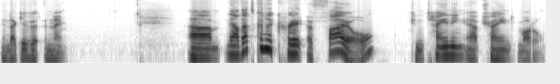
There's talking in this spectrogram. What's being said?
and I give it a name. Um, now that's going to create a file containing our trained model.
